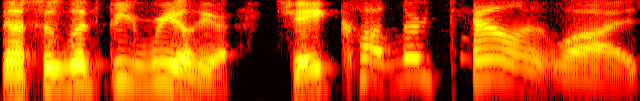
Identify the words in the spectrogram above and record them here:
Now, so let's be real here. Jay Cutler, talent wise,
